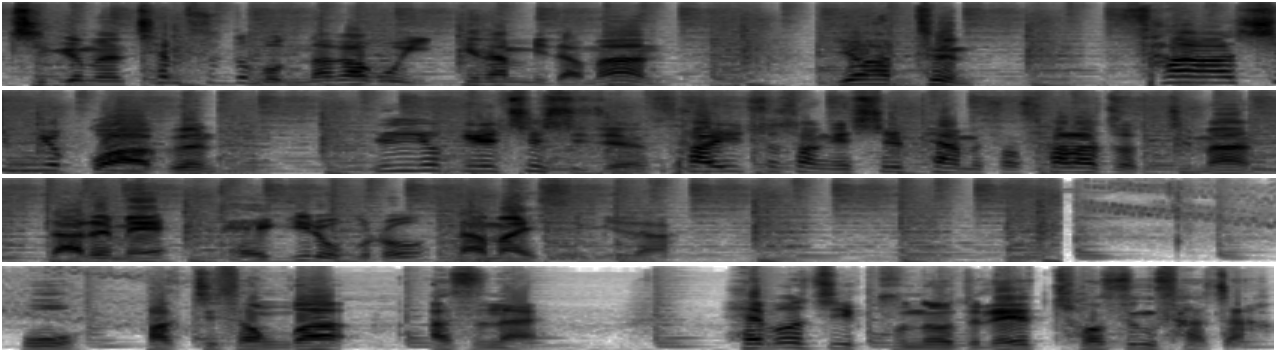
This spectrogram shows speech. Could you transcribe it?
지금은 챔스도 못 나가고 있긴 합니다만 여하튼 4, 16과학은 1617 시즌 4위 수상에 실패하면서 사라졌지만 나름의 대기록으로 남아있습니다. 5. 박지성과 아스날 해버지 군어들의 저승사자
